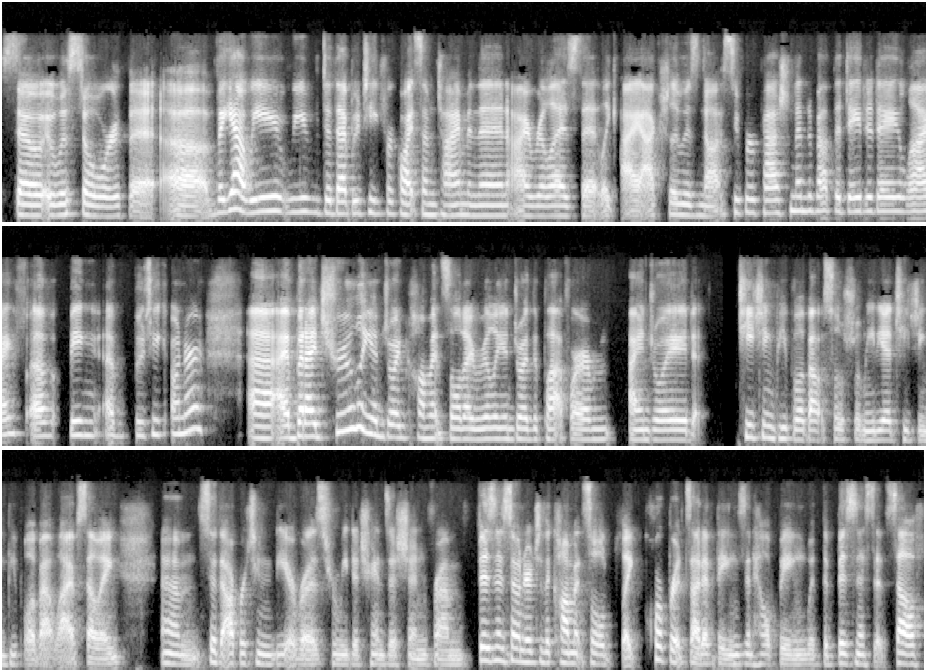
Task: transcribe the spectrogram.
so it was still worth it. Uh, but yeah, we we did that boutique for quite some time, and then I realized that like I actually was not super passionate about the day to day life of being a boutique owner. Uh, I, but I truly enjoyed CommentSold. I really enjoyed the platform. I enjoyed teaching people about social media, teaching people about live selling. Um, so the opportunity arose for me to transition from business owner to the CommentSold like corporate side of things and helping with the business itself.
